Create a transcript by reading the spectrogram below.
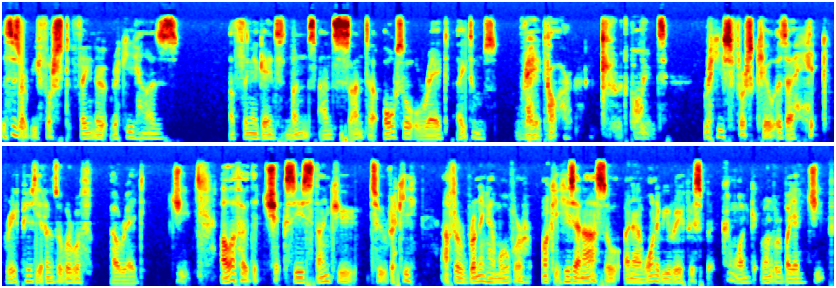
This is where we first find out Ricky has a thing against nuns and Santa, also red items. Red car. Good point. Ricky's first kill is a hick rapist he runs over with a red jeep. I love how the chick says thank you to Ricky after running him over. Okay, he's an asshole and I want to be rapist, but come on, get run over by a jeep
